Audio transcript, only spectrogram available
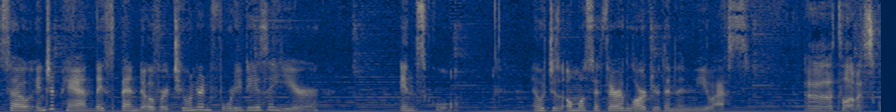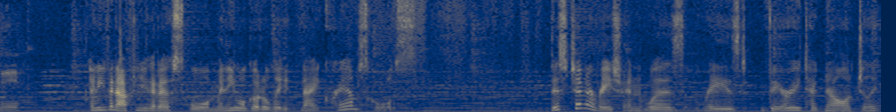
So in Japan, they spend over 240 days a year in school, which is almost a third larger than in the US. Oh, that's a lot of school. And even after you get out of school, many will go to late night cram schools. This generation was raised very technologically,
